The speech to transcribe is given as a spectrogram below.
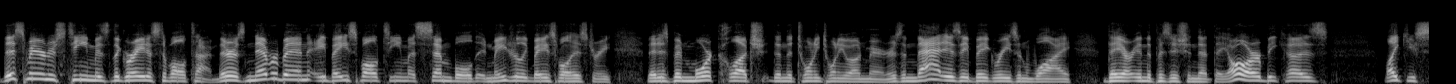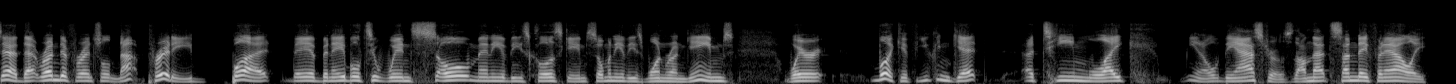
this Mariners team is the greatest of all time. There has never been a baseball team assembled in Major League Baseball history that has been more clutch than the 2021 Mariners. And that is a big reason why they are in the position that they are because, like you said, that run differential, not pretty, but they have been able to win so many of these close games, so many of these one run games where, look, if you can get a team like, you know, the Astros on that Sunday finale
